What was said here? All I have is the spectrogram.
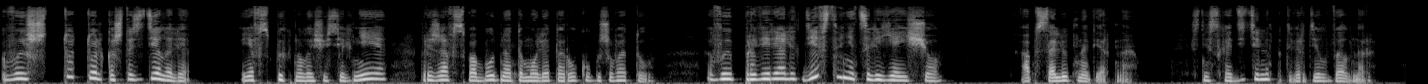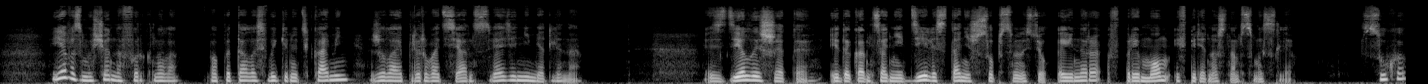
вы что только что сделали?» Я вспыхнула еще сильнее, прижав свободную от амулета руку к животу. «Вы проверяли, девственница ли я еще?» «Абсолютно верно», — снисходительно подтвердил Велнер. Я возмущенно фыркнула, попыталась выкинуть камень, желая прервать сеанс связи немедленно. «Сделаешь это, и до конца недели станешь собственностью Эйнера в прямом и в переносном смысле», — сухо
